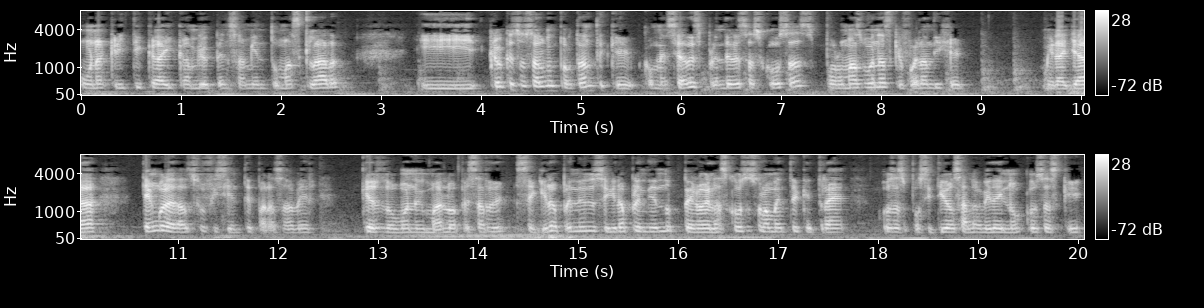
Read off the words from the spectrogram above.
una crítica y cambio de pensamiento más clara. Y creo que eso es algo importante, que comencé a desprender esas cosas, por más buenas que fueran, dije, mira, ya tengo la edad suficiente para saber qué es lo bueno y malo, a pesar de seguir aprendiendo y seguir aprendiendo, pero de las cosas solamente que traen cosas positivas a la vida y no cosas que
